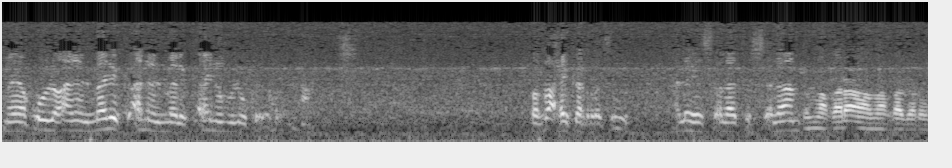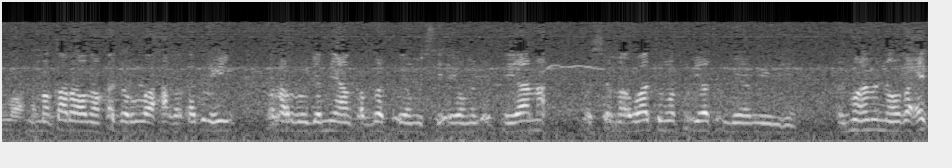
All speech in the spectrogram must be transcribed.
ثم يقول أنا الملك أنا الملك. أين ملوك الأرض؟ نعم. فضحك الرسول عليه الصلاة والسلام. ثم قرأ وما قدر الله. ثم قرأ وما قدر الله حق قدره والأرض جميعا قبضته يوم القيامة والسماوات مطويات بيمينه. المهم أنه ضحك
